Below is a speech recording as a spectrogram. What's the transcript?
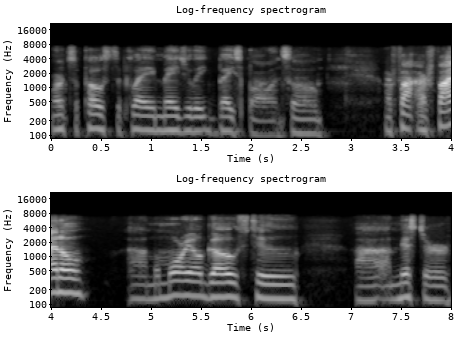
weren't supposed to play Major League Baseball. And so our, fi- our final uh, memorial goes to uh, Mr.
